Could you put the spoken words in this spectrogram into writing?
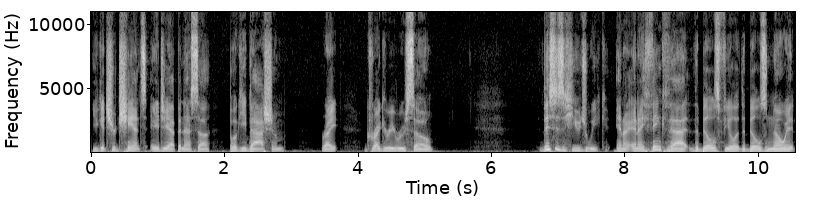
You get your chance, AJ Epenesa, Boogie Basham, right? Gregory Rousseau. This is a huge week, and I and I think that the Bills feel it. The Bills know it.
